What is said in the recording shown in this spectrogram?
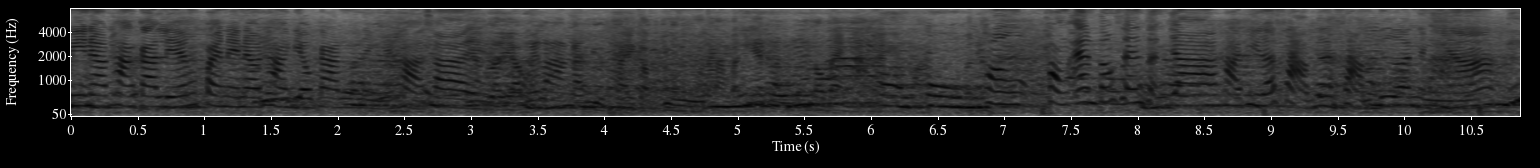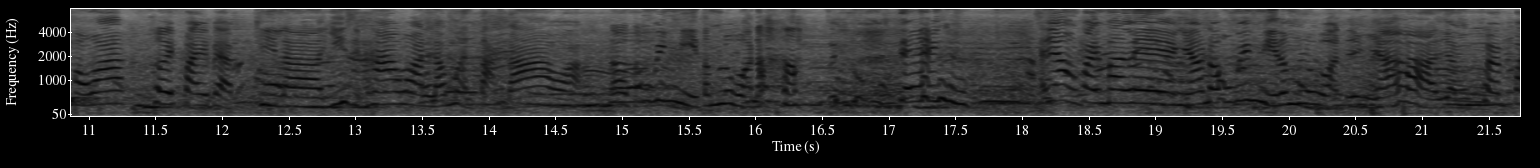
มีแนวทางการเลี้ยงไปในแนวทางเดียวกันอะไรอย่างเงี้ยค่ะใช่ระยะเวลาการอยู่ไทยกับอยู่ต่างประเทศเราแบ่งยังไงคะขง นสามเดือนอย่างเงี้ยเพราะว่าเคยไปแบบทีละ 25 วันแล้วเหมือนต่างด้าวอะเราต้องวิ่งหนีตำรวจอะจริงไอ้อย่างไปมาเลยอย่างเงี้ยต้องวิ่งหนีตำรวจอย่างเงี้ยค่ะ อย่างแฟนไป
